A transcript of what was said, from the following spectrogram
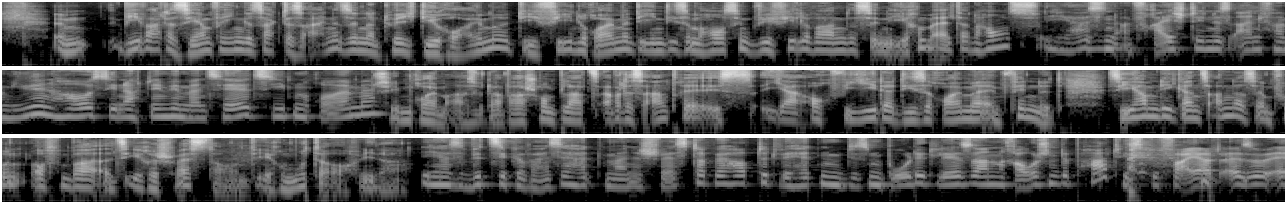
ähm, wie war das? Sie haben vorhin gesagt, das eine sind natürlich die Räume, die vielen Räume, die in diesem Haus sind. Wie viele waren das in Ihrem Elternhaus? Ja, es ist ein freistehendes Einfamilienhaus, je nachdem, wie man zählt, sieben Räume. Sieben Räume, also da war schon Platz. Aber das andere ist ja auch, wie jeder diese Räume empfindet. Sie haben die ganz anders empfunden, offenbar, als Ihre Schwester und Ihre Mutter auch wieder. Ja, also witzigerweise hat meine Schwester behauptet, wir hätten mit diesen Bohdegläsern rauschende Partys gefeiert. Also äh,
